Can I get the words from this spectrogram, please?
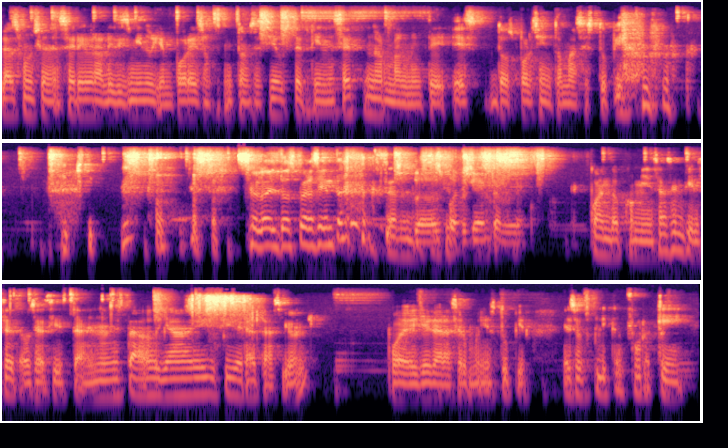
las funciones cerebrales disminuyen por eso. Entonces, si usted tiene sed, normalmente es 2% más estúpido. Solo el 2%. Los 2%, güey. Cuando comienza a sentir sed, o sea, si está en un estado ya de deshidratación, puede llegar a ser muy estúpido. Eso explica por qué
